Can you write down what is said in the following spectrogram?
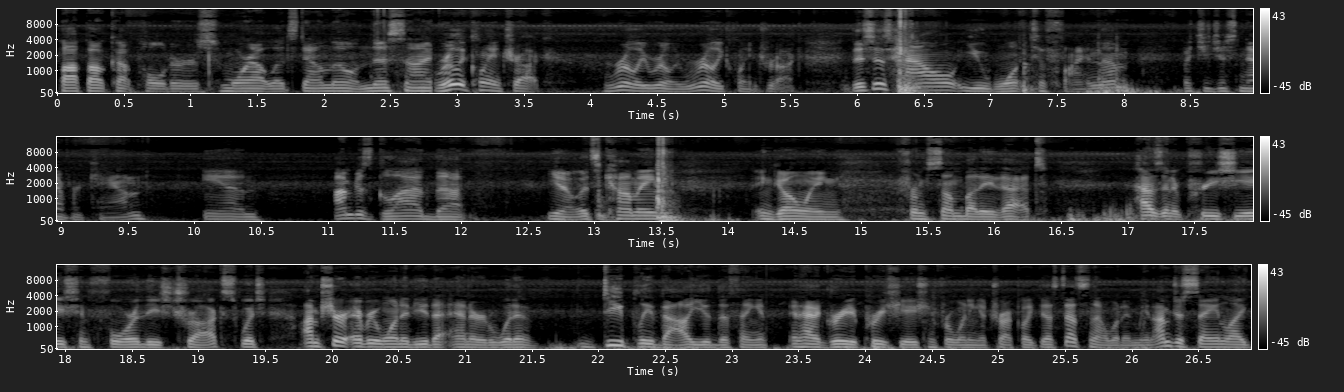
Pop-out cup holders, more outlets down though on this side. Really clean truck. Really, really, really clean truck. This is how you want to find them, but you just never can. And I'm just glad that, you know, it's coming and going from somebody that has an appreciation for these trucks, which I'm sure every one of you that entered would have deeply valued the thing and had a great appreciation for winning a truck like this. That's not what I mean. I'm just saying like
